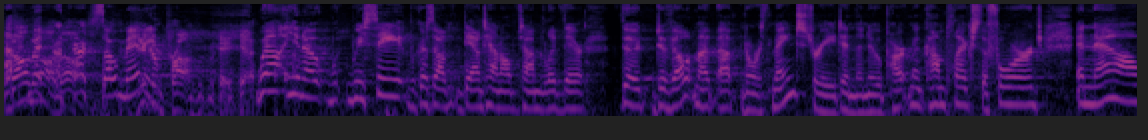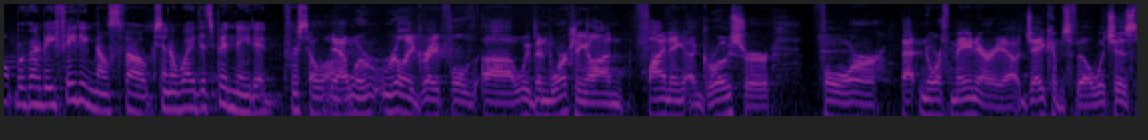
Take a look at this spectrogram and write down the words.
No, no, no. there are so many. You can prompt me. Well, you know, we see, because I'm downtown all the time, I live there, the development up North Main Street and the new apartment complex, the Forge, and now we're going to be feeding those folks in a way that's been needed for so long. Yeah, we're really grateful. Uh, we've been working on finding a grocer for that North Main area, Jacobsville, which is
